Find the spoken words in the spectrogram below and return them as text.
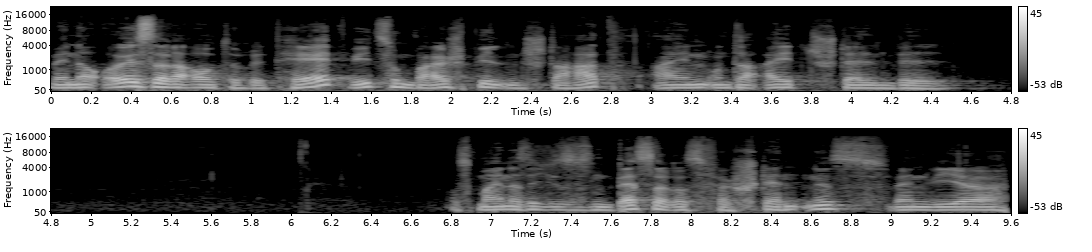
wenn eine äußere Autorität, wie zum Beispiel ein Staat, einen unter Eid stellen will. Aus meiner Sicht ist es ein besseres Verständnis, wenn wir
